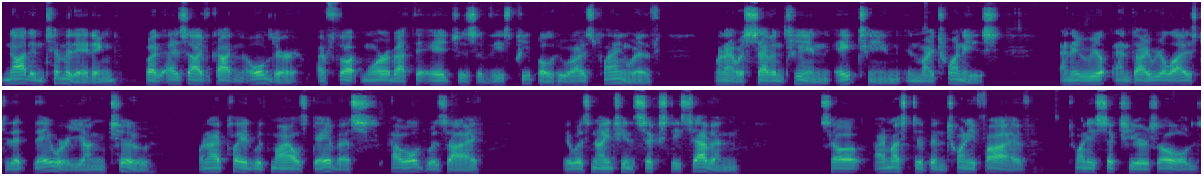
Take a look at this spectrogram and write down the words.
not intimidating, but as I've gotten older, I've thought more about the ages of these people who I was playing with when I was 17, 18, in my 20s. And I, re- and I realized that they were young too. When I played with Miles Davis, how old was I? It was 1967. So I must have been 25, 26 years old.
